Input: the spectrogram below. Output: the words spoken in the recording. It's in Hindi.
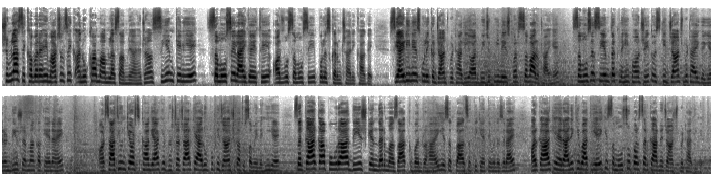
शिमला से खबर है, हिमाचल से एक अनोखा मामला सामने आया है, जहाँ सीएम के लिए समोसे लाए गए थे और वो समोसे पुलिस कर्मचारी खा गए। सीआईडी ने इसको लेकर जाँच बिठा दी और बीजेपी ने इस पर सवाल उठाए हैं। समोसे सीएम तक नहीं पहुँचे तो इसकी जाँच बिठाई गई है, रणधीर शर्मा का कहना है। और साथ ही उनकी ओर से कहा गया कि भ्रष्टाचार के आरोपों की जाँच का तो समय नहीं है। सरकार का पूरा देश के अंदर मज़ाक बन रहा है, ये सतपाल सत्ती कहते हुए नज़र आए और कहा कि हैरानी की बात यह है कि समोसों पर सरकार ने जाँच बिठा दी है।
